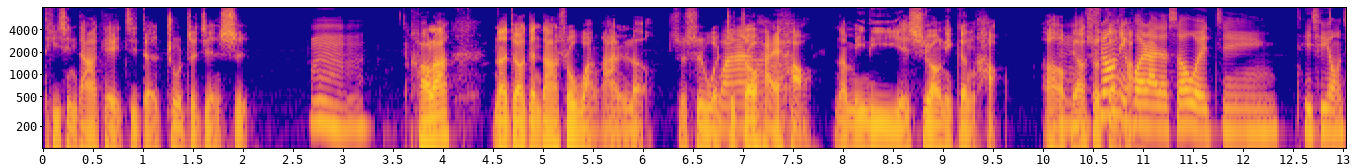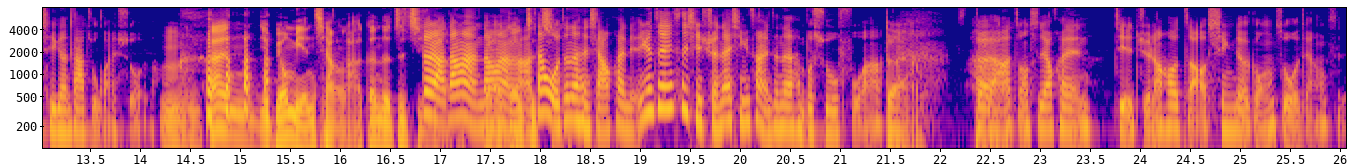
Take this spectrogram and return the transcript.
提醒大家可以记得做这件事。嗯，好啦，那就要跟大家说晚安了。就是我这周还好，那米莉也希望你更好。啊、呃，不要说。希望你回来的时候，我已经提起勇气跟大主管说了。嗯，但也不用勉强啦，跟着自己。对啊，当然当然啦。但我真的很想要快点，因为这件事情悬在心上也真的很不舒服啊。对啊，对啊，总是要快点解决，然后找新的工作这样子。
